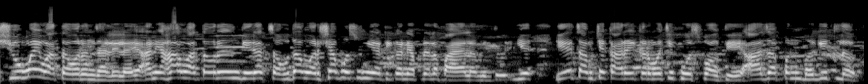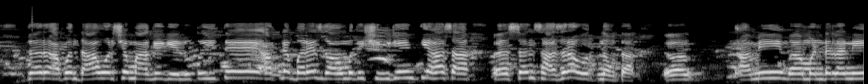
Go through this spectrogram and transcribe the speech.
शिवमय वातावरण झालेलं आहे आणि हा वातावरण गेल्या चौदा वर्षापासून या ठिकाणी आपल्याला पाहायला मिळतो हेच आमच्या कार्यक्रमाची पोचपावती आहे. आज आपण बघितलं तर आपण दहा वर्ष मागे गेलो तर इथे आपल्या बऱ्याच गावामध्ये शिवजयंती हा सा सण साजरा होत नव्हता. आम्ही अ, मंडळांनी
